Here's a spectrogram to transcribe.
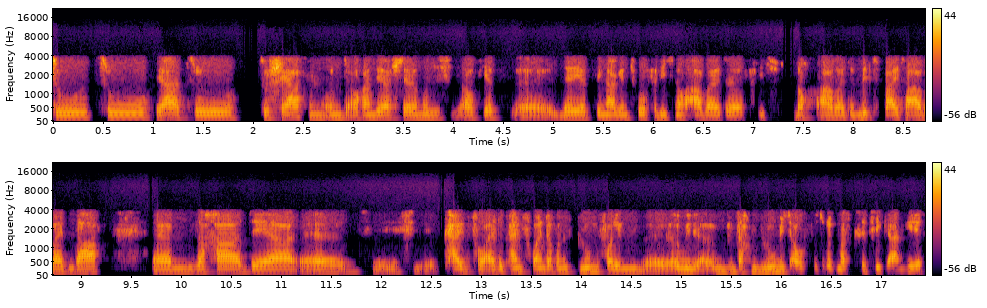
zu, zu, ja, zu, zu schärfen. Und auch an der Stelle muss ich auch jetzt äh, der jetzigen Agentur, für die ich noch arbeite, für die ich noch arbeite, mit weiterarbeiten darf, ähm, Sachar, der äh, kein, also kein Freund davon ist, Blumen vor den äh, irgendwie äh, Sachen blumig auszudrücken, was Kritik angeht.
